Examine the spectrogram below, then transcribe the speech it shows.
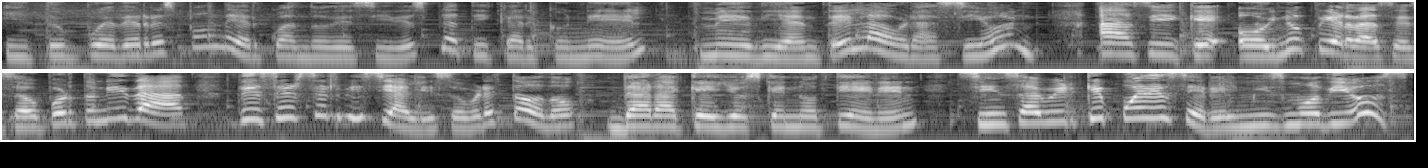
y tú puedes responder cuando decides platicar con Él mediante la oración. Así que hoy no pierdas esa oportunidad de ser servicial y sobre todo dar a aquellos que no tienen sin saber que puede ser el mismo Dios.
